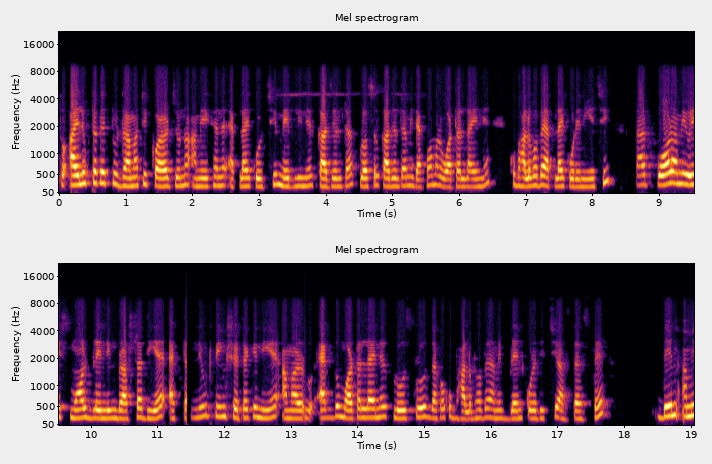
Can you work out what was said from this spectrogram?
তো আই লুকটাকে একটু ড্রামাটিক করার জন্য আমি এখানে অ্যাপ্লাই করছি মেবলিনের কাজেলটা। ক্লসেল কাজেলটা আমি দেখো আমার ওয়াটার লাইনে খুব ভালোভাবে অ্যাপ্লাই করে নিয়েছি। তারপর আমি ওই স্মল ব্লেন্ডিং ব্রাশটা দিয়ে একটা নিউড পিঙ্ক সেটাকে নিয়ে আমার একদম ওয়াটার লাইনের ক্লোজ ক্লোজ দেখো খুব ভালোভাবে আমি ব্লেন্ড করে দিচ্ছি আস্তে আস্তে। দেন আমি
